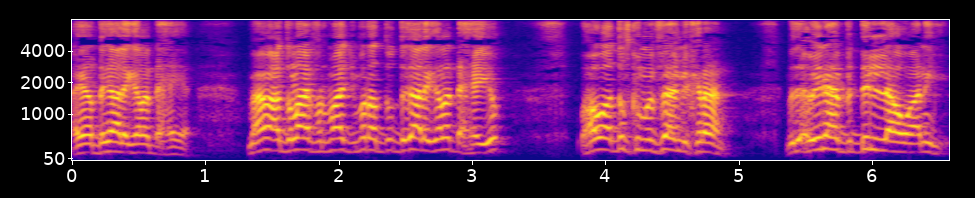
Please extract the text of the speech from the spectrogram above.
Ayaa dagaal igala dhexeeya maxamed cabdullaahi farmaajo? Mar hadduu dagaal igala dhexeeyo waxa waa dadku ma fahmi karaan. Madaxweynaha bedeli laha waa aniga.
